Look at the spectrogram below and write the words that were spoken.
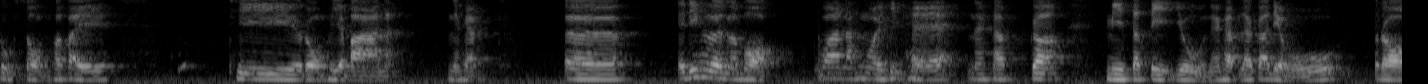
ถูกส่งเข้าไปที่โรงพยาบาลนะครับเออเอ็ดดี้เฮิร์นมาบอกว่านักมวยที่แพ้นะครับ ก็มีสติอยู่นะครับ แล้วก็เดี๋ยวรอ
